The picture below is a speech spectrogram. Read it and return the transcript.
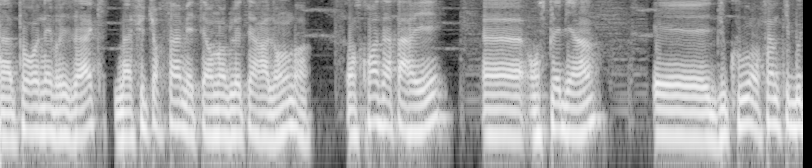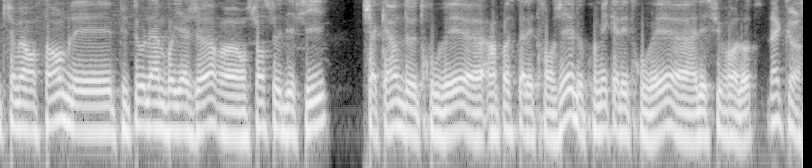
euh, pour René Brisac. Ma future femme était en Angleterre à Londres. On se croise à Paris. euh, on se plaît bien. Et du coup, on fait un petit bout de chemin ensemble. Et plutôt l'âme voyageur, euh, on se lance le défi, chacun de trouver euh, un poste à l'étranger. Le premier qu'elle ait trouvé allait suivre l'autre. D'accord.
